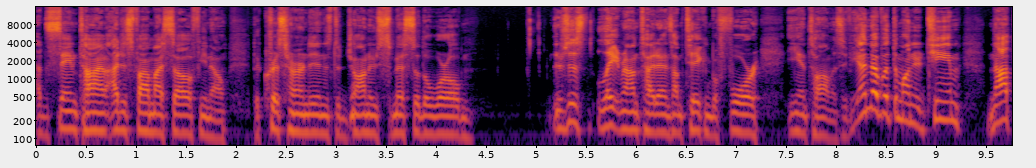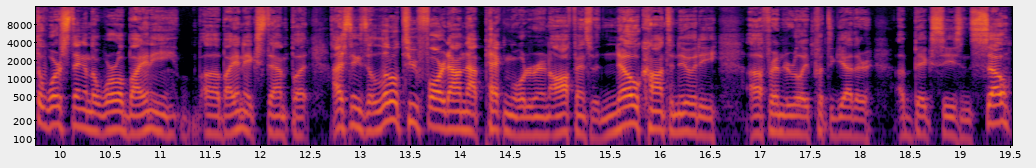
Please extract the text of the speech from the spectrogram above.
at the same time, I just find myself, you know, the Chris Herndons, the Jonnu Smiths of the world there's just late round tight ends I'm taking before Ian Thomas. If you end up with them on your team, not the worst thing in the world by any uh, by any extent, but I just think he's a little too far down that pecking order in offense with no continuity uh, for him to really put together a big season. So,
